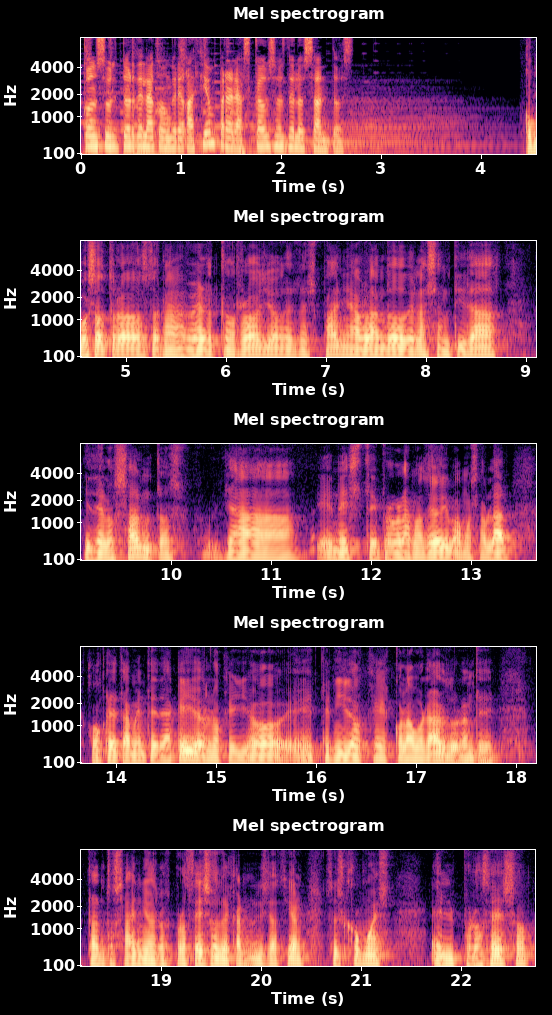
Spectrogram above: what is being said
consultor de la Congregación para las Causas de los Santos. Con vosotros, don Alberto Rollo, desde España, hablando de la santidad y de los santos. Ya en este programa de hoy vamos a hablar concretamente de aquello en lo que yo he tenido que colaborar durante tantos años, los procesos de canonización. Entonces, ¿cómo es el proceso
